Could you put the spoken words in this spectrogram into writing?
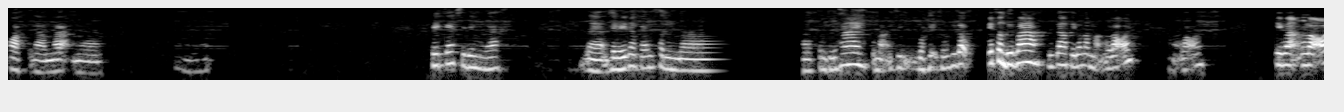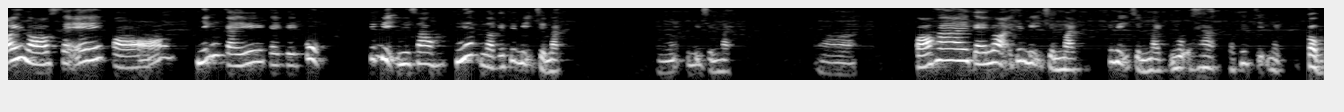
hoặc là mạng uh, WCDMA. Đấy, thế đấy là cái phần uh, phần thứ hai của mạng của hệ thống di động. Cái phần thứ ba chúng ta thấy đó là mạng lõi mạng lõi. Thì mạng lõi nó sẽ có những cái cái cái cụm thiết bị như sau. Thứ nhất là cái thiết bị chuyển mạch. Thiết bị chuyển mạch. À, có hai cái loại thiết bị chuyển mạch thiết bị chuyển mạch nội hạt và thiết bị chuyển mạch cổng.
